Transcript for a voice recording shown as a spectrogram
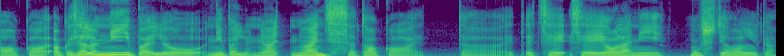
aga, aga seal on nii palju, nii palju nüansse taga, et, et, et see, see ei ole nii must ja valge.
